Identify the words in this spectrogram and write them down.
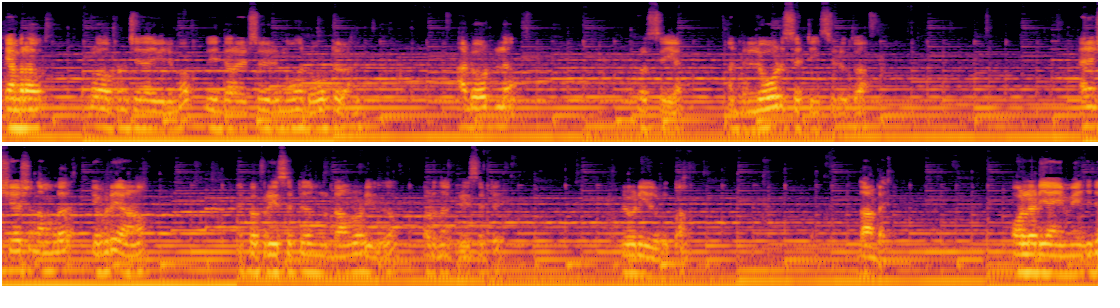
ക്യാമറ റോ ഓപ്പൺ ചെയ്തായി വരുമ്പോൾ ഇതിന്റെ റൈറ്റ് ഒരു മൂന്ന് ഡോട്ട് കാണും. ആ ഡോട്ടിൽ പ്രസ് ചെയ്യുക. അതിന്റെ ലോഡ് സെറ്റിങ്സ് എടുക്കുക. അതിനുശേഷം നമ്മൾ എവിടെയാണോ ഇപ്പോൾ പ്രീസെറ്റ് നമ്മൾ ഡൗൺലോഡ് ചെയ്തു അവിടുന്ന് പ്രീസെറ്റ് ലോഡ് ചെയ്ത് കൊടുക്കാം. അതാണ്ടെ ഓൾറെഡി ആ ഇമേജിൽ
